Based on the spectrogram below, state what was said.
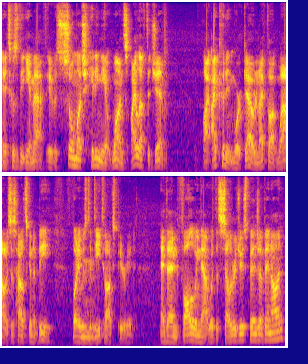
and it's because of the EMF. It was so much hitting me at once. I left the gym. I, I couldn't work out, and I thought, wow, is this how it's going to be? But it was mm. the detox period, and then following that with the celery juice binge I've been on,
